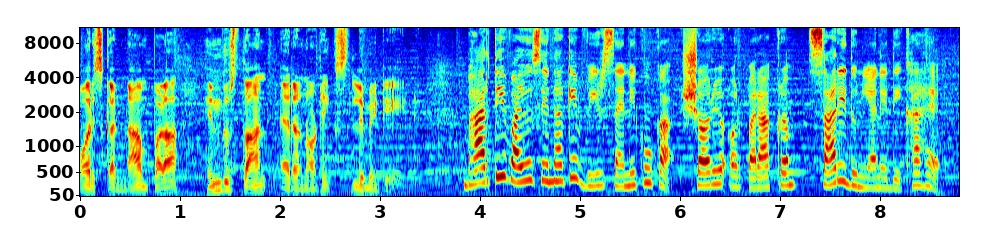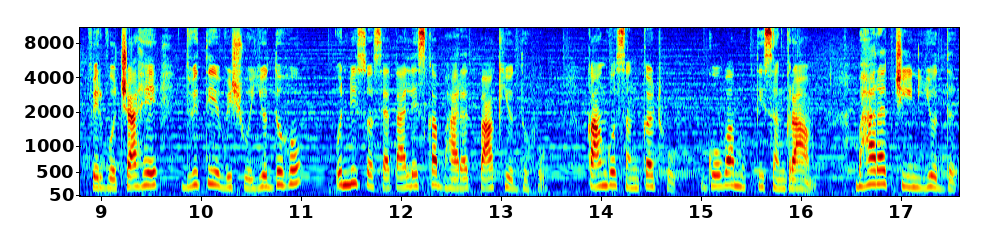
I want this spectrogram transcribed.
और इसका नाम पड़ा हिंदुस्तान एरोनॉटिक्स लिमिटेड भारतीय वायुसेना के वीर सैनिकों का शौर्य और पराक्रम सारी दुनिया ने देखा है। फिर वो चाहे द्वितीय विश्व युद्ध हो 1947 का भारत पाक युद्ध हो, कांगो संकट हो, गोवा मुक्ति संग्राम, भारत चीन युद्ध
